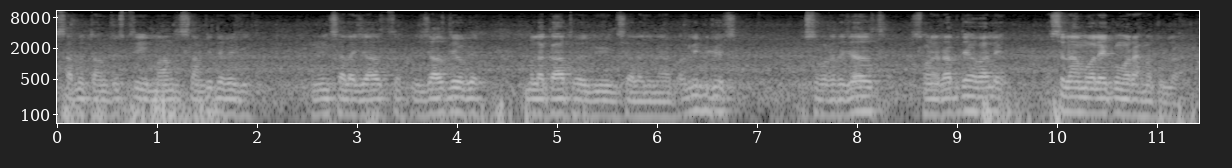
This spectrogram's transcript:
ਸਭ ਨੂੰ ਤੰਦਰੁਸਤੀ, ਇਮਾਨ ਦੀ ਸਲਾਮਤੀ ਦੇਵੇ ਜੀ। ਹੁਣ ਇਨਸ਼ਾਅੱਲਾ ਇਜਾਜ਼ਤ ਇਜਾਜ਼ਤ ਦਿਓਗੇ, ਮੁਲਾਕਾਤ ਹੋਏਗੀ ਇਨਸ਼ਾਅੱਲਾ ਜਨਾਬ। ਅਗਲੀ ਵੀਡੀਓ 'ਚ ਉਸ ਵਕਤ ਇਜਾਜ਼ਤ, ਸੋਹਣੇ ਰੱਬ ਦੇ ਹਵਾਲੇ। ਅਸਲਾਮ ਵਾਲੇਕੁਮ ਵਰਹਿਮਤੁਲਲਾਹ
